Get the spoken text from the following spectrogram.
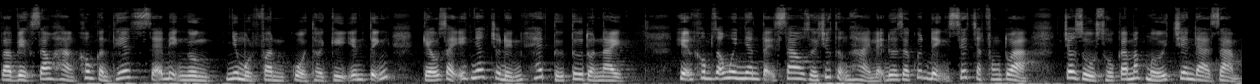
và việc giao hàng không cần thiết sẽ bị ngừng như một phần của thời kỳ yên tĩnh kéo dài ít nhất cho đến hết thứ tư tuần này. Hiện không rõ nguyên nhân tại sao giới chức Thượng Hải lại đưa ra quyết định siết chặt phong tỏa, cho dù số ca mắc mới trên đà giảm.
